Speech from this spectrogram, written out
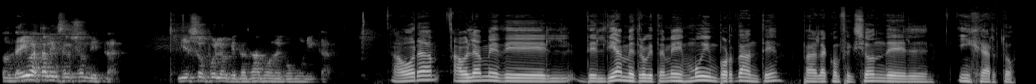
donde ahí va a estar la inserción distal. Y eso fue lo que tratamos de comunicar. Ahora, háblame del, diámetro, que también es muy importante para la confección del injerto.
